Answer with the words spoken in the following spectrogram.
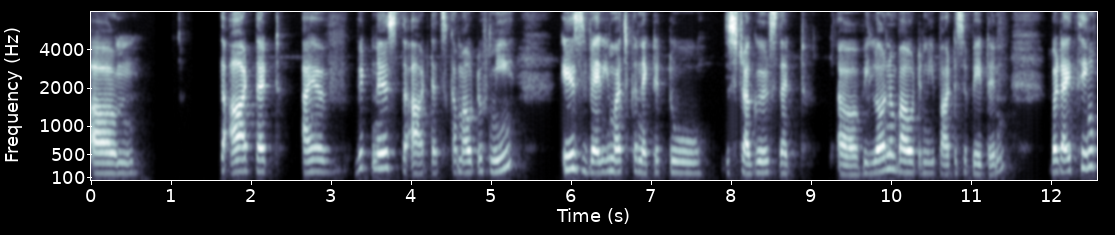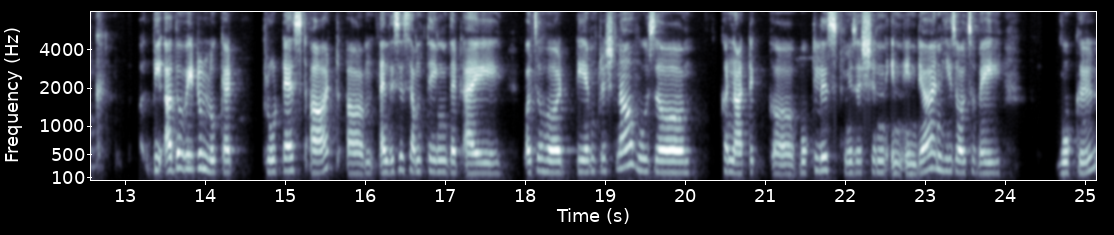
um, the art that I have witnessed, the art that's come out of me, is very much connected to the struggles that uh, we learn about and we participate in. But I think the other way to look at protest art, um, and this is something that I also heard T.M. Krishna, who's a Carnatic uh, vocalist musician in India, and he's also very vocal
